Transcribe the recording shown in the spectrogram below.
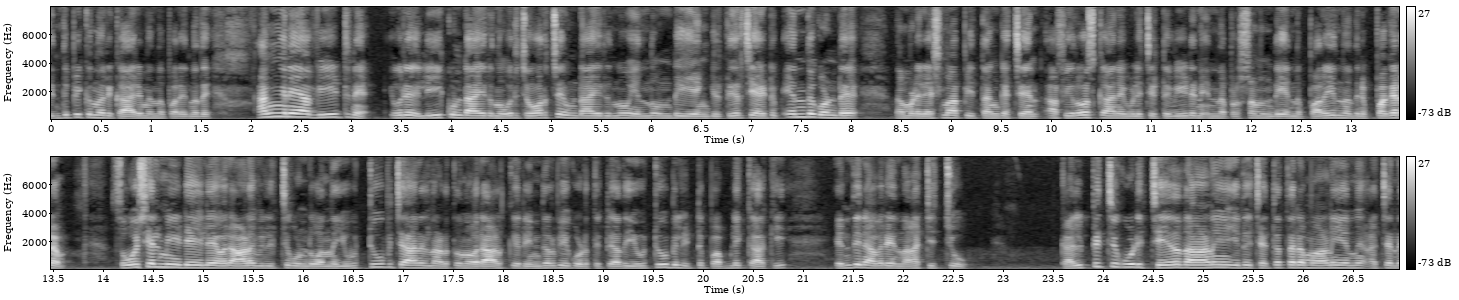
ചിന്തിപ്പിക്കുന്ന ഒരു കാര്യം എന്ന് പറയുന്നത് അങ്ങനെ ആ വീട്ടിന് ഒരു ലീക്ക് ഉണ്ടായിരുന്നു ഒരു ചോർച്ച ഉണ്ടായിരുന്നു എന്നുണ്ട് എങ്കിൽ തീർച്ചയായിട്ടും എന്തുകൊണ്ട് നമ്മുടെ രശ്മ പി തങ്കച്ചൻ ആ ഫിറോസ് ഖാനെ വിളിച്ചിട്ട് വീടിന് ഇന്ന പ്രശ്നമുണ്ട് എന്ന് പറയുന്നതിന് പകരം സോഷ്യൽ മീഡിയയിലെ ഒരാളെ വിളിച്ചു കൊണ്ടുവന്ന് യൂട്യൂബ് ചാനൽ നടത്തുന്ന ഒരാൾക്ക് ഒരു ഇന്റർവ്യൂ കൊടുത്തിട്ട് അത് യൂട്യൂബിലിട്ട് പബ്ലിക്കാക്കി എന്തിനവരെ നാറ്റിച്ചു? കൽപ്പിച്ചുകൂടി ചെയ്തതാണ് ഇത് ചെറ്റത്തരമാണ് എന്ന് അച്ഛൻ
